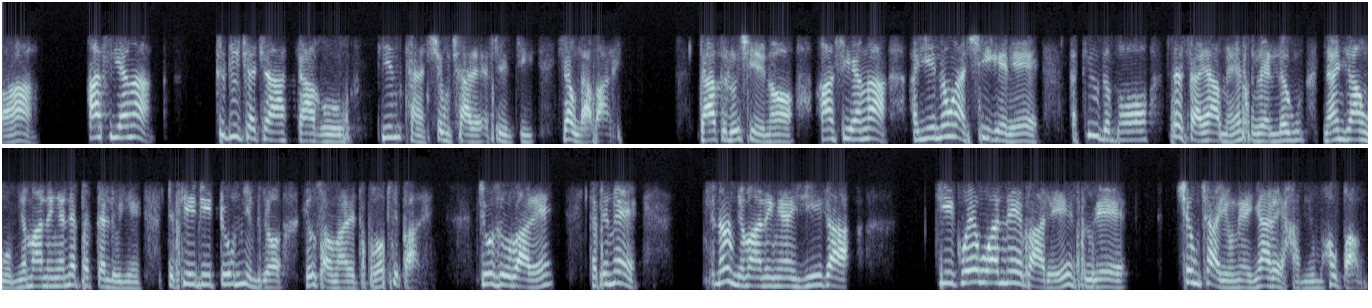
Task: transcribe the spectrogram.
မှာအာဆီယံကတူတူချာချာဒါကိုပြင်းထန်ရှုံချတဲ့အဆင့်ကြီးရောက်လာပါတယ် ဒါဆိုလို့ရှိရင်တော့အာဆီယံကအရင်တုန်းကရှိခဲ့တဲ့အကျုသဘောဆက်ဆံရမယ်ဆိုတဲ့လုံလမ်းကြောင်းကိုမြန်မာနိုင်ငံနဲ့ပတ်သက်လို့ရင်တဖြည်းဖြည်းတိုးမြင့်ပြီးတော့လှုပ်ဆောင်လာတဲ့သဘောဖြစ်ပါတယ်။ကြိုးဆိုပါတယ်။ဒါပေမဲ့ကျွန်တော်မြန်မာနိုင်ငံရေးကကြေကွဲဝမ်းနေပါတယ်ဆိုတဲ့ရှုံချယုံနဲ့ရတဲ့ဟာမျိုးမဟုတ်ပါဘူး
